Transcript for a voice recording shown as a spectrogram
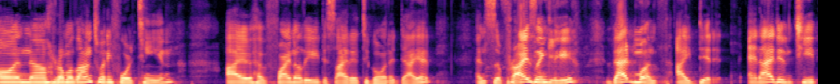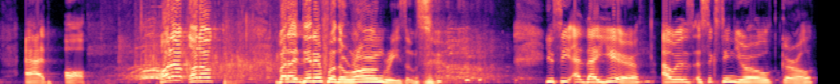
On uh, Ramadan 2014, I have finally decided to go on a diet. And surprisingly, that month I did it. And I didn't cheat at all. Hold up, hold up. But I did it for the wrong reasons. you see, at that year, I was a 16 year old girl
